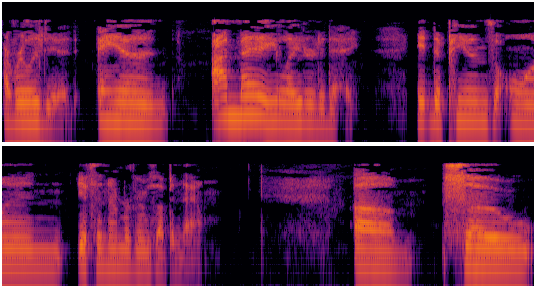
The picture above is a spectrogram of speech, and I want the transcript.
I really did. And I may later today. It depends on if the number goes up and down. Um, so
